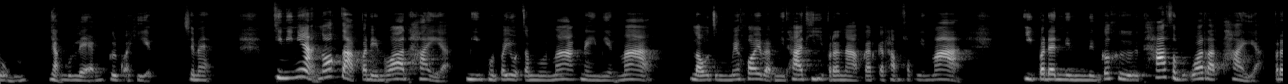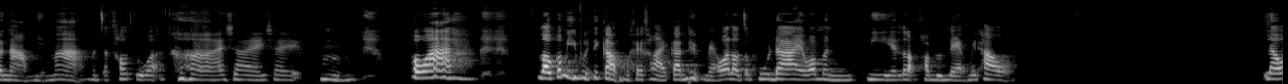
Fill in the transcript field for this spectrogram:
นุมอย่างรุนแรงเกินกว่าเหตุใช่ไหมทีนี้เนี่ยนอกจากประเด็นว่าไทยอะมีผลประโยชน์จำนวนมากในเมียนมาเราจึงไม่ค่อยแบบมีท่าทีประนามการกระทำของเมียนมาอีกประเด็นหนึ่งก็คือ ถ้าสมมติว่ารัฐไทยอะประนามเมียนมามันจะเข้าตัวใช่ใช่อืม เพราะว่าเราก็มีพฤติกรรมคล้ายๆกันถึงแม้ว่าเราจะพูดได้ว่ามันมีระดับความรุนแรงไม่เท่า แล้ว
